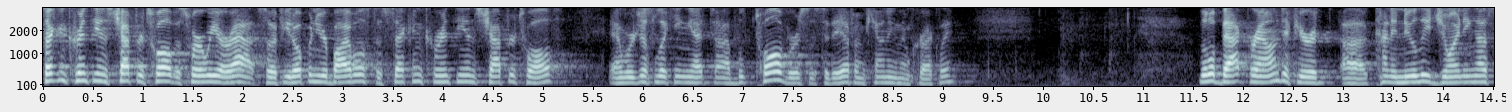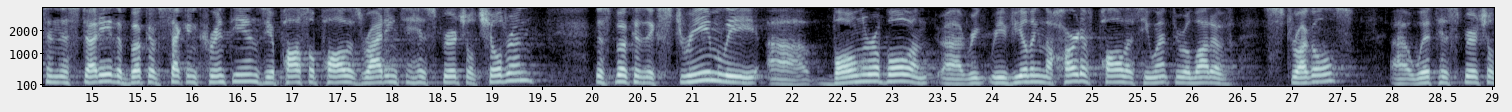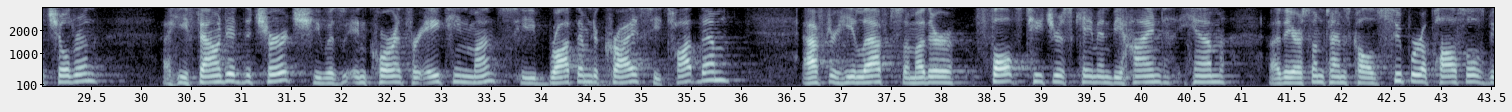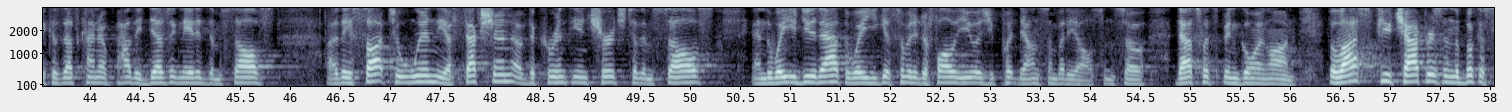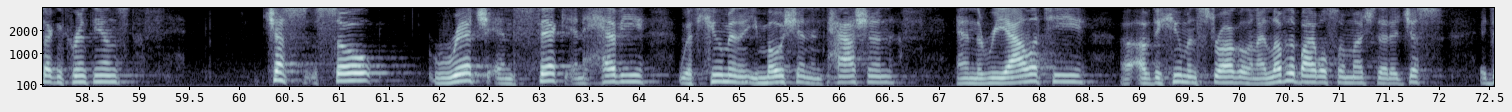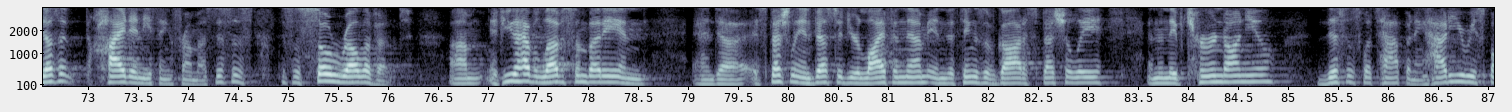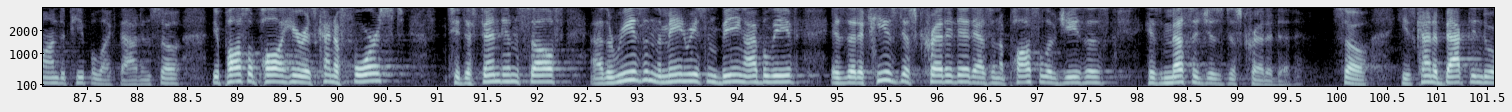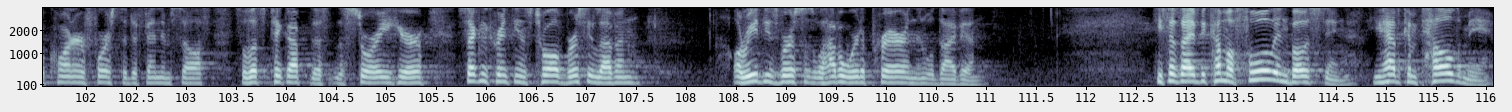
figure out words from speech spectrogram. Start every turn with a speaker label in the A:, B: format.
A: 2 Corinthians chapter 12 is where we are at. So if you'd open your Bibles to 2 Corinthians chapter 12, and we're just looking at uh, 12 verses today, if I'm counting them correctly. Little background if you're uh, kind of newly joining us in this study, the book of 2 Corinthians, the Apostle Paul is writing to his spiritual children. This book is extremely uh, vulnerable and uh, re- revealing the heart of Paul as he went through a lot of struggles uh, with his spiritual children. Uh, he founded the church. He was in Corinth for 18 months. He brought them to Christ. He taught them. After he left, some other false teachers came in behind him. Uh, they are sometimes called super apostles because that's kind of how they designated themselves. Uh, they sought to win the affection of the Corinthian church to themselves. And the way you do that, the way you get somebody to follow you, is you put down somebody else. And so that's what's been going on. The last few chapters in the book of Second Corinthians just so rich and thick and heavy with human emotion and passion and the reality uh, of the human struggle. And I love the Bible so much that it just it doesn't hide anything from us. This is this is so relevant. Um, if you have loved somebody and and uh, especially invested your life in them in the things of God, especially, and then they've turned on you, this is what's happening. How do you respond to people like that? And so the Apostle Paul here is kind of forced to defend himself. Uh, the reason, the main reason being, I believe, is that if he's discredited as an apostle of Jesus, his message is discredited. So he's kind of backed into a corner, forced to defend himself. So let's pick up the, the story here. 2 Corinthians 12, verse 11. I'll read these verses, we'll have a word of prayer, and then we'll dive in. He says, I have become a fool in boasting. You have compelled me.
